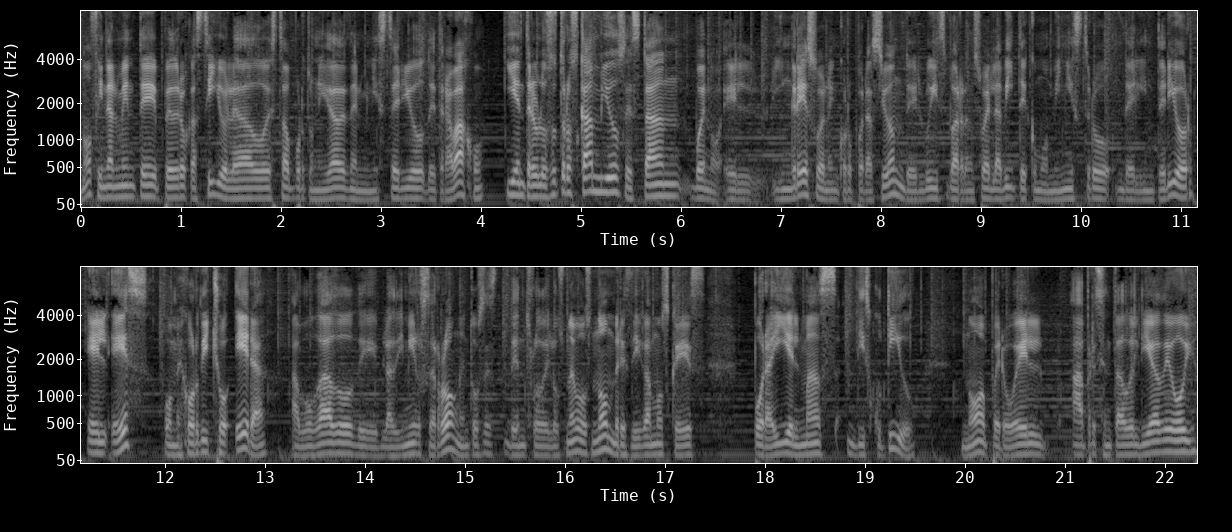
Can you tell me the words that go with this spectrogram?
¿no? Finalmente Pedro Castillo le ha dado esta oportunidad en el Ministerio de Trabajo. Y entre los otros cambios están, bueno, el ingreso a la incorporación de Luis Barrenzuela Vite como ministro del Interior. Él es, o mejor dicho, era abogado de Vladimir Cerrón. Entonces, dentro de los nuevos nombres, digamos que es por ahí el más discutido. ¿No? Pero él ha presentado el día de hoy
